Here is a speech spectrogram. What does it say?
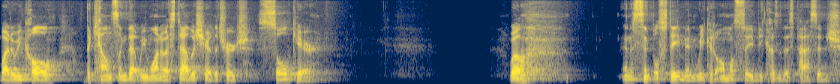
Why do we call the counseling that we want to establish here at the church soul care? Well, in a simple statement, we could almost say because of this passage.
